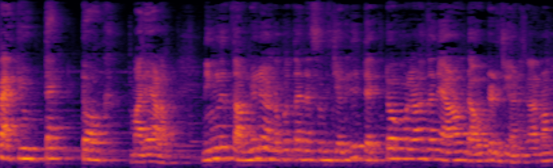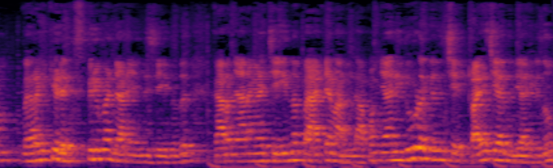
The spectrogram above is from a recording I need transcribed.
back to tech talk Malayalam. നിങ്ങൾ തമിഴ് കണ്ടപ്പോൾ തന്നെ ശ്രമിക്കുകയാണ് ഇത് ടെക് ടോക്ക് മലയാളം തന്നെയാണോ ഡൗട്ട് അടിച്ചാണ് കാരണം വെറൈറ്റി ഒരു എക്സ്പെരിമെന്റ് ആണ് ഇത് ചെയ്യുന്നത്. കാരണം ഞാൻ അങ്ങനെ ചെയ്യുന്ന പാറ്റേൺ അല്ല. അപ്പം ഞാൻ ഇതുകൂടെ ഒക്കെ ട്രൈ ചെയ്യാൻ വിചാരിക്കുന്നു.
